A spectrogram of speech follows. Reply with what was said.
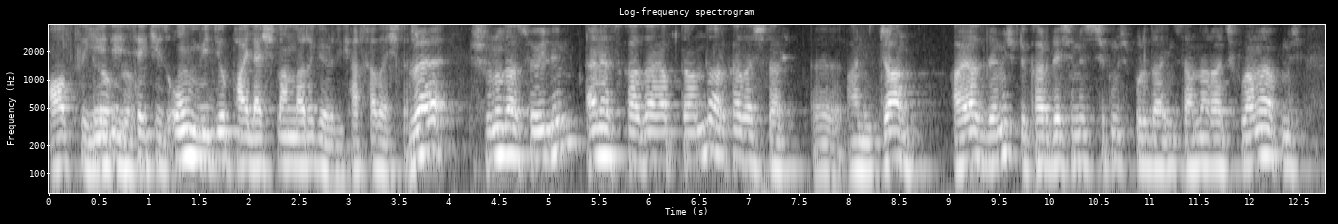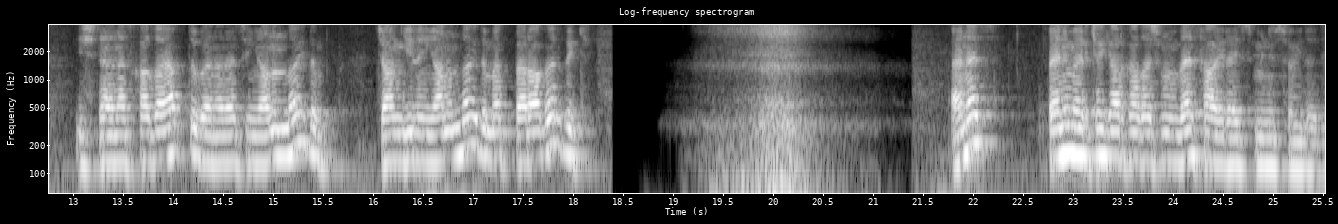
6, Yok, 7, yok. 8, 10 video paylaşılanları gördük arkadaşlar. Ve şunu da söyleyeyim. Enes kaza yaptığında arkadaşlar e, hani Can Ayaz demiş bir kardeşimiz çıkmış burada insanlara açıklama yapmış. İşte Enes kaza yaptı ben Enes'in yanındaydım. Cangil'in yanındaydım hep beraberdik. Enes benim erkek arkadaşımın vesaire ismini söyledi.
